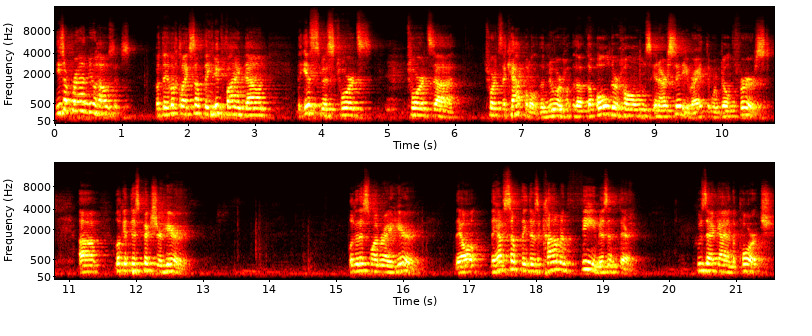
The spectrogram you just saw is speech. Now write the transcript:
These are brand new houses but they look like something you'd find down the isthmus towards, towards uh, towards the capital, the newer, the, the older homes in our city, right, that were built first. Uh, look at this picture here. Look at this one right here. They all they have something. There's a common theme, isn't there? Who's that guy on the porch?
